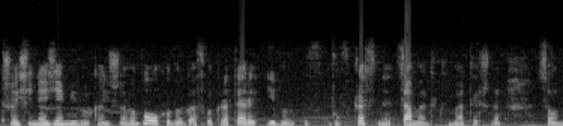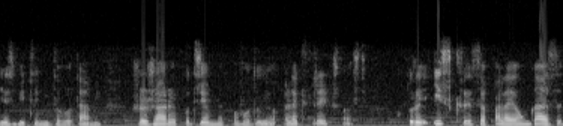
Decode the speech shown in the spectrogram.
trzęsienia ziemi, wulkaniczne wybuchy, wygasłe kratery i wówczesny zamęt klimatyczny są niezbitymi dowodami, że żary podziemne powodują elektryczność, której iskry zapalają gazy,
